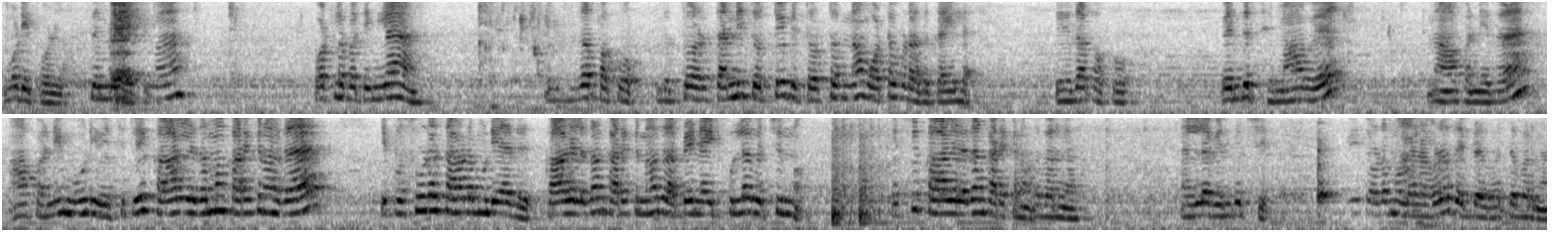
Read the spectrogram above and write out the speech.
மூடி போடலாம். சிம்மில் வச்சுமா ஒட்டலை பார்த்தீங்களா? இதுதான் பக்குவம். இந்த தொ- தண்ணி தொட்டு இப்படி தொட்டோம்னா ஒட்டக்கூடாது கையில். இதுதான் பக்குவம். வெந்துருச்சு. மாவு நான் ஆஃப் பண்ணிடுறேன். ஆஃப் பண்ணி மூடி வச்சுட்டு காலையில் தான் கரைக்கணும் இதை. இப்போ சூடாக சாப்பிட முடியாது. காலையில் தான் கரைக்கணும். அது அப்படியே நைட் ஃபுல்லாக வச்சிடணும். வச்சுட்டு காலையில் தான் கரைக்கணும். இது பாருங்க. நல்லா வெந்துருச்சு தொடங்க தொட முடியலனா கூட இதை இப்படி இதை பாருங்க.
